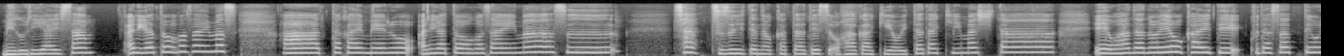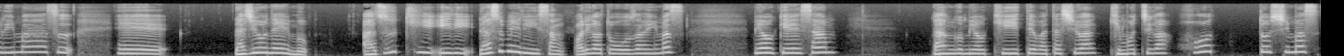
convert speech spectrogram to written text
めぐりあいさん、ありがとうございます。ああったかいメールをありがとうございます。さあ、続いての方です。おはがきをいただきました。えー、お花の絵を描いてくださっております。えー、ラジオネーム、あずき入りラズベリーさん、ありがとうございます。妙慶さん、番組を聞いて私は気持ちがほっとします。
